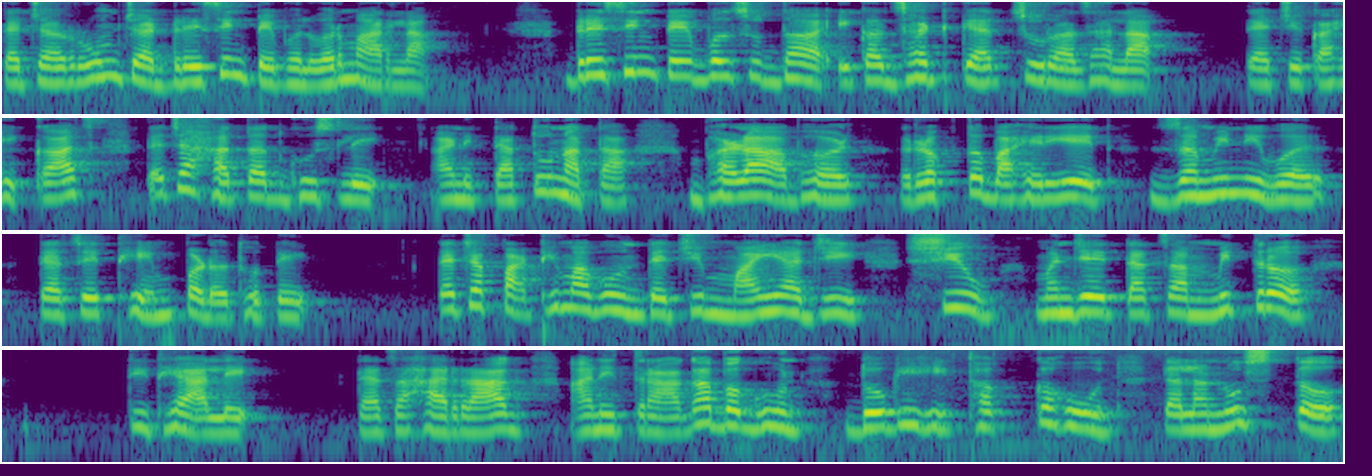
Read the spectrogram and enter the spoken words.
त्याच्या रूमच्या ड्रेसिंग टेबलवर मारला. ड्रेसिंग टेबलसुद्धा एका झटक्यात चुरा झाला. त्याचे काही काच त्याच्या हातात घुसले आणि त्यातून आता भळाभळ रक्त बाहेर येत जमिनीवर त्याचे थेंब पडत होते. त्याच्या पाठीमागून त्याची माई आजी शिव म्हणजे त्याचा मित्र तिथे आले. त्याचा हा राग आणि त्रागा बघून दोघेही थक्क होऊन त्याला नुसतं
